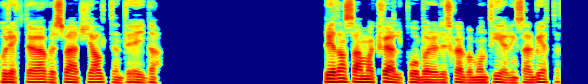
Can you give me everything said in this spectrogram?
och räckte över svärdshjälten till Eida. Redan samma kväll påbörjades själva monteringsarbetet.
